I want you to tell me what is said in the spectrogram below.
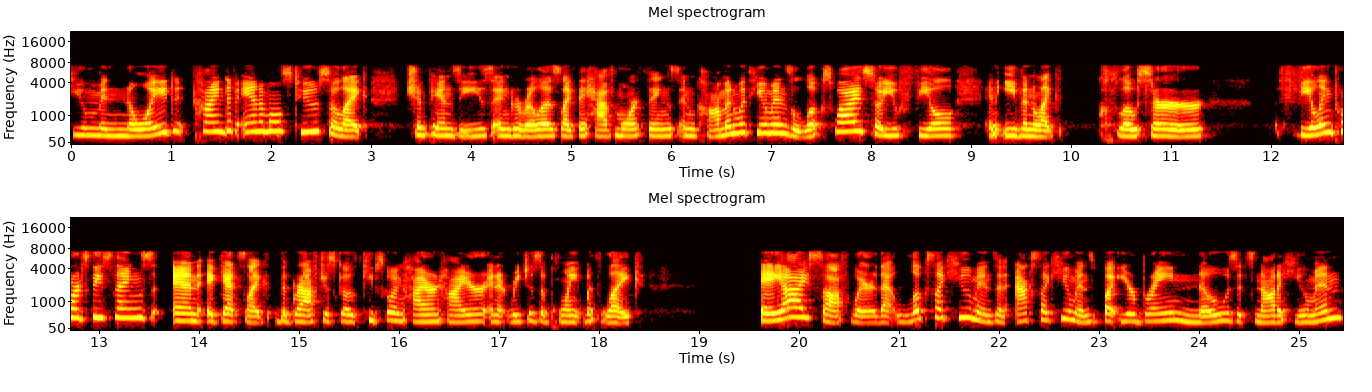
humanoid kind of animals too. So like chimpanzees and gorillas, like they have more things in common with humans looks wise. So you feel an even like closer feeling towards these things. And it gets like the graph just goes keeps going higher and higher and it reaches a point with like AI software that looks like humans and acts like humans, but your brain knows it's not a human,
